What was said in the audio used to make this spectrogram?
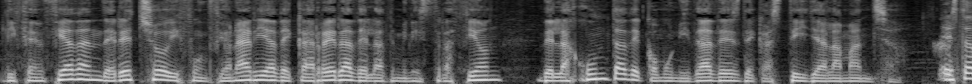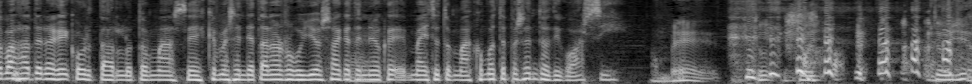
licenciada en Derecho y funcionaria de carrera de la Administración de la Junta de Comunidades de Castilla-La Mancha. Esto vas a tener que cortarlo, Tomás. Es que me sentía tan orgullosa que he tenido que... Me ha dicho Tomás, ¿cómo te presento? Digo, así. Hombre, tú, tú, tuyo,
